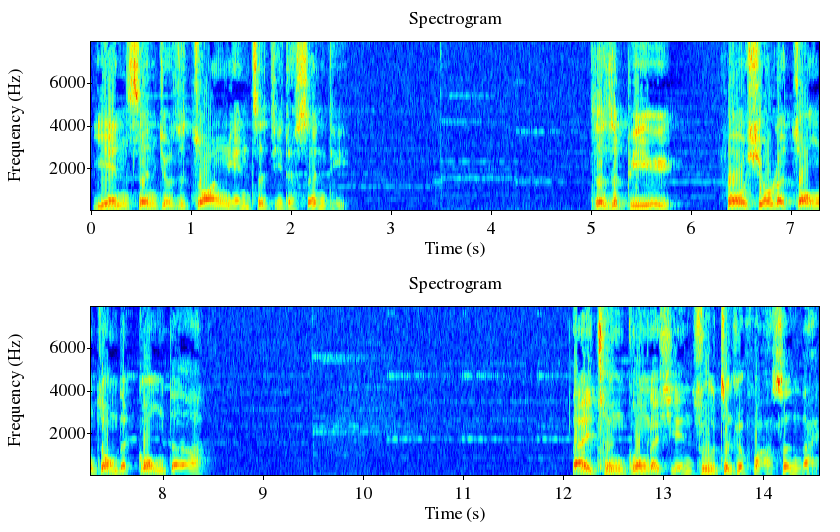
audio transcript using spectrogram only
延伸就是庄严自己的身体，这是比喻佛修了种种的功德啊。来成功的显出这个法身来，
